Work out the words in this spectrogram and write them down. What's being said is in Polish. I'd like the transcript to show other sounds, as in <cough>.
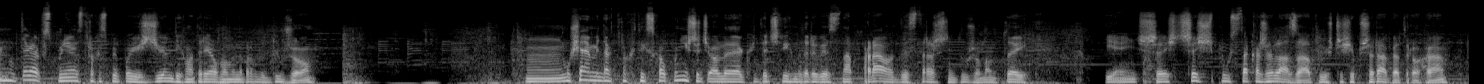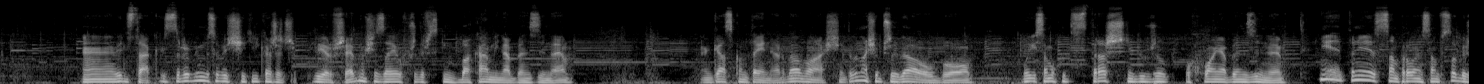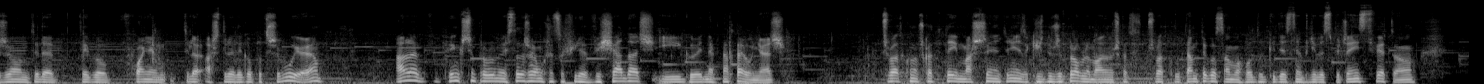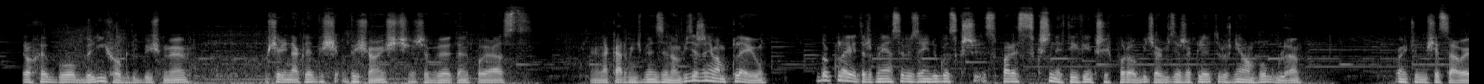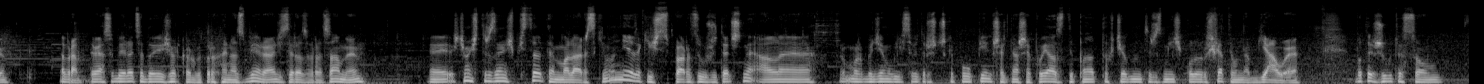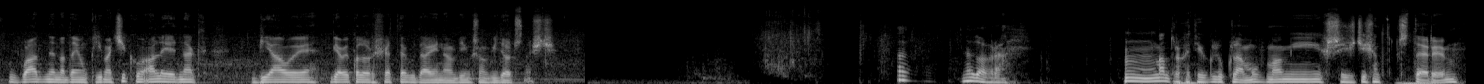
<clears throat> tak jak wspomniałem, trochę sobie pojeździłem, tych materiałów mamy naprawdę dużo. Mm, musiałem jednak trochę tych skał poniszczyć, ale jak widać tych materiałów jest naprawdę strasznie dużo. Mam tutaj 5, 6, 6,5 staka żelaza, tu jeszcze się przerabia trochę. E, więc tak, zrobimy sobie dzisiaj kilka rzeczy. Po pierwsze, ja bym się zajął przede wszystkim bakami na benzynę. Gaz container, no właśnie, to by nam się przydało, bo mój samochód strasznie dużo pochłania benzyny. Nie, to nie jest sam problem sam w sobie, że on tyle tego wchłania, tyle, aż tyle tego potrzebuje, ale większym problemem jest to, że ja muszę co chwilę wysiadać i go jednak napełniać. W przypadku na przykład tej maszyny to nie jest jakiś duży problem, ale na przykład w przypadku tamtego samochodu, kiedy jestem w niebezpieczeństwie, to trochę byłoby licho, gdybyśmy musieli nagle wysi wysiąść, żeby ten pojazd nakarmić benzyną. Widzę, że nie mam kleju. Do kleju też miałem sobie za niedługo skrzy parę skrzynek tych większych porobić, a widzę, że kleju tu już nie mam w ogóle. Kończył mi się cały. Dobra, to ja sobie lecę do jeziorka go trochę nazbierać, zaraz wracamy. E, Chciałem się też zająć pistoletem malarskim. On nie jest jakiś bardzo użyteczny, ale może będziemy mogli sobie troszeczkę poupiększać nasze pojazdy. Ponadto chciałbym też zmienić kolor świateł na białe, bo te żółte są ładne, nadają klimaciku, ale jednak biały, biały kolor świateł daje nam większą widoczność. No dobra. Hmm, mam trochę tych gluklamów, mam ich 64.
